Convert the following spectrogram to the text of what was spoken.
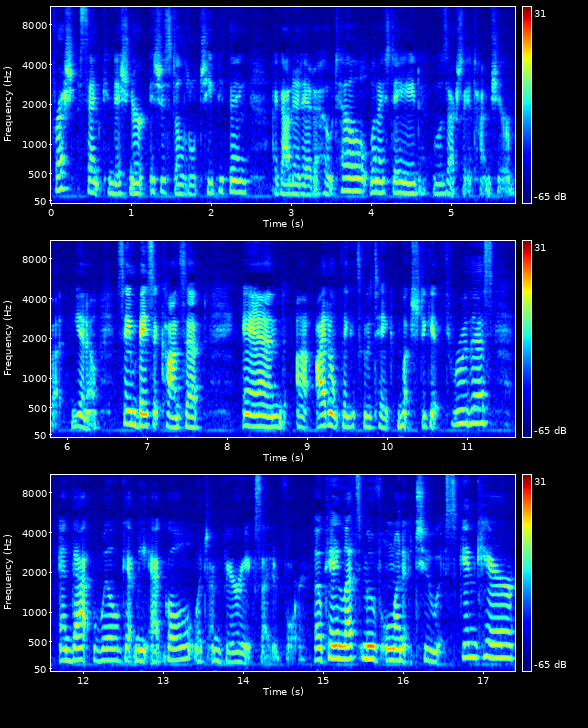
fresh scent conditioner. It's just a little cheapy thing. I got it at a hotel when I stayed. It was actually a timeshare, but you know, same basic concept. And uh, I don't think it's going to take much to get through this. And that will get me at goal, which I'm very excited for. Okay, let's move on to skincare.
